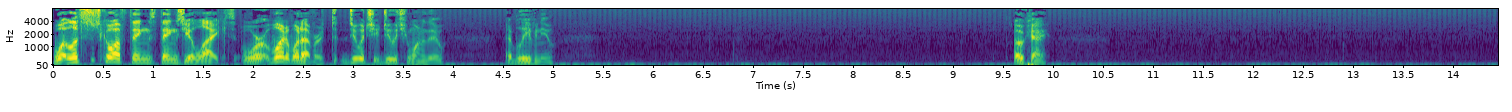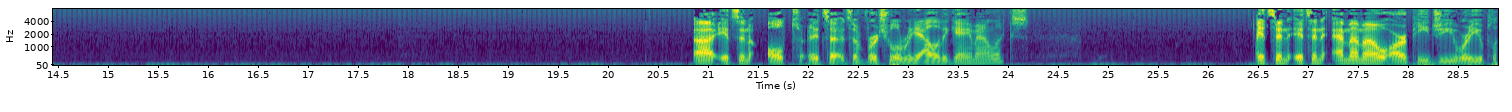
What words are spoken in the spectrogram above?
Well, let's just go off things things you liked or what whatever. Do what you do what you want to do. I believe in you. Okay. Uh, it's an alter. It's a it's a virtual reality game, Alex. It's an it's an MMO RPG where you play.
